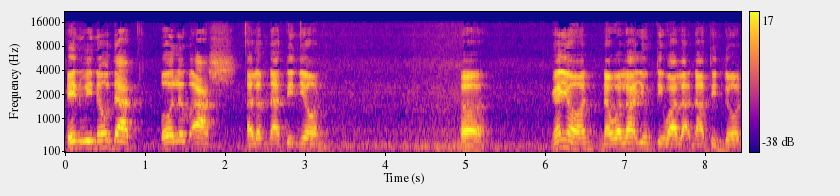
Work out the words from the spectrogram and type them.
And we know that, all of us, alam natin yon. Uh, ngayon, nawala yung tiwala natin doon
